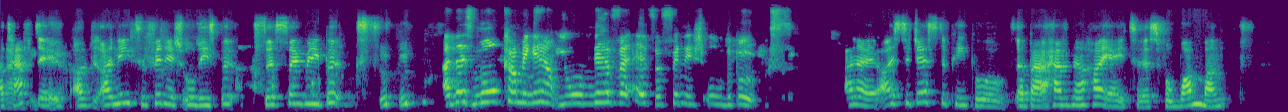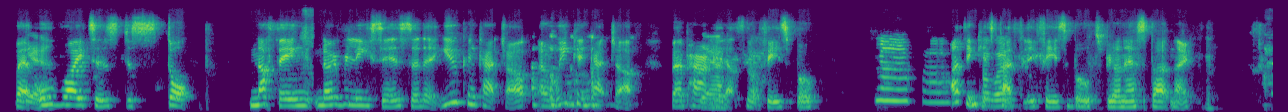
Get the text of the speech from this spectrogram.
I'd have to. I'd, I need to finish all these books. There's so many books. and there's more coming out. You will never, ever finish all the books. I know. I suggest to people about having a hiatus for one month where yeah. all writers just stop nothing, no releases, so that you can catch up and we can catch up. But apparently, yeah. that's not feasible. No, I think it's perfectly feasible, to be honest, but no,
